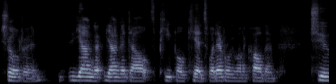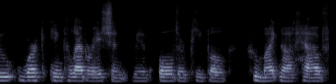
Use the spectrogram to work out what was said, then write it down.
children, young, young adults, people, kids, whatever we want to call them, to work in collaboration with older people who might not have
